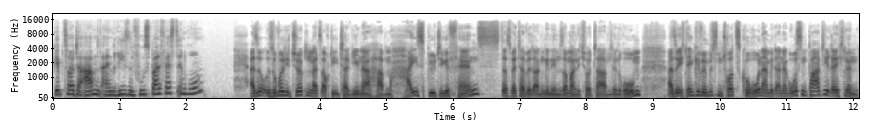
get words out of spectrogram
Gibt's heute Abend ein Riesenfußballfest in Rom? Also sowohl die Türken als auch die Italiener haben heißblütige Fans. Das Wetter wird angenehm sommerlich heute Abend in Rom. Also ich denke, wir müssen trotz Corona mit einer großen Party rechnen.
